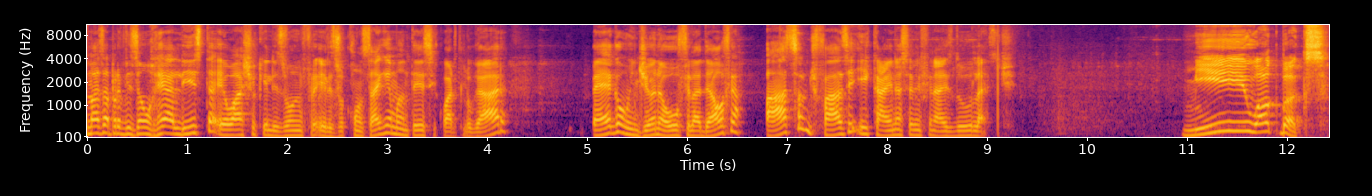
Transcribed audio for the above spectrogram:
Mas a previsão realista, eu acho que eles vão eles conseguem manter esse quarto lugar, pegam Indiana ou Filadélfia, passam de fase e caem nas semifinais do leste. Milwaukee Bucks.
